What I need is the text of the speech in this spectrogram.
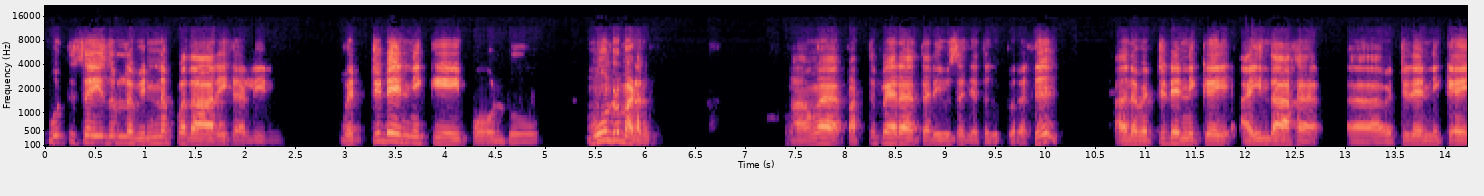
பூர்த்தி செய்துள்ள விண்ணப்பதாரிகளின் வெற்றிட எண்ணிக்கையை போன்று மூன்று மடங்கு. அவங்க பத்து பேரை தெரிவு செஞ்சதுக்கு பிறகு அதுல வெற்றிட எண்ணிக்கை ஐந்தாக வெற்றிட எண்ணிக்கை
